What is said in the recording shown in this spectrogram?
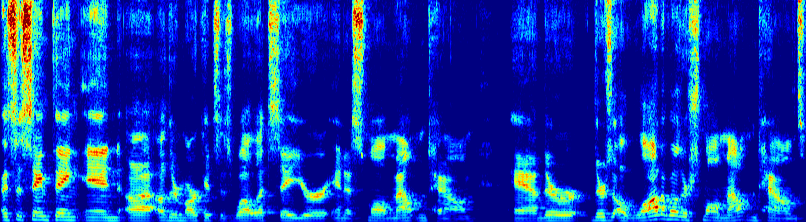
it's the same thing in uh, other markets as well. Let's say you're in a small mountain town and there there's a lot of other small mountain towns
